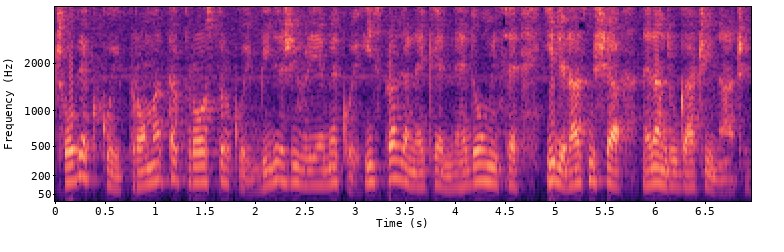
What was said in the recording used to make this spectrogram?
čovjek koji promata prostor, koji bilježi vrijeme, koji ispravlja neke nedoumice ili razmišlja na jedan drugačiji način.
